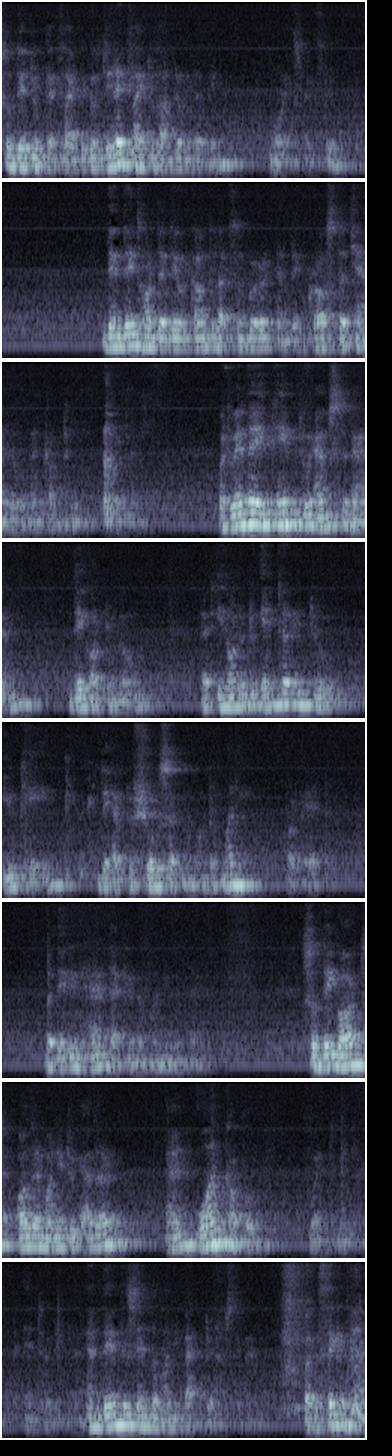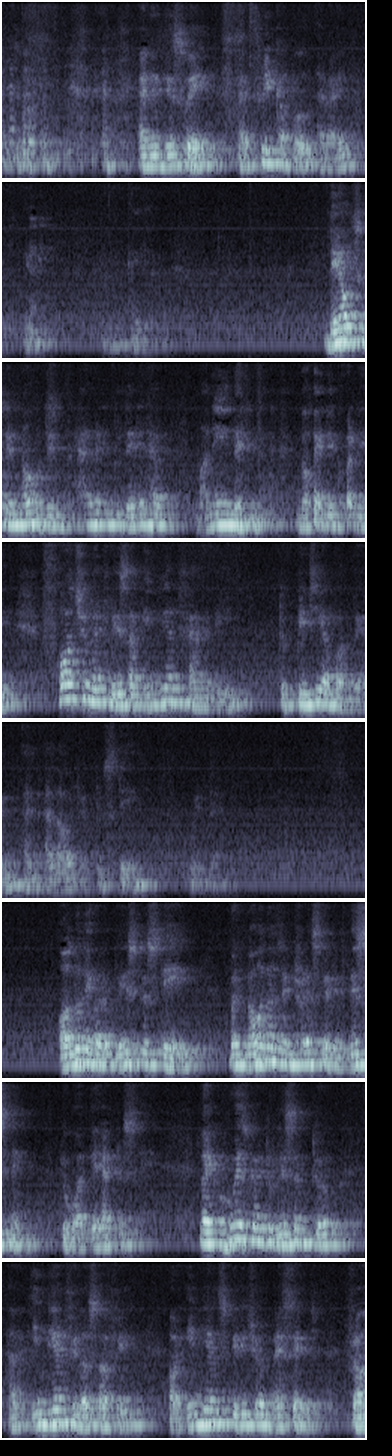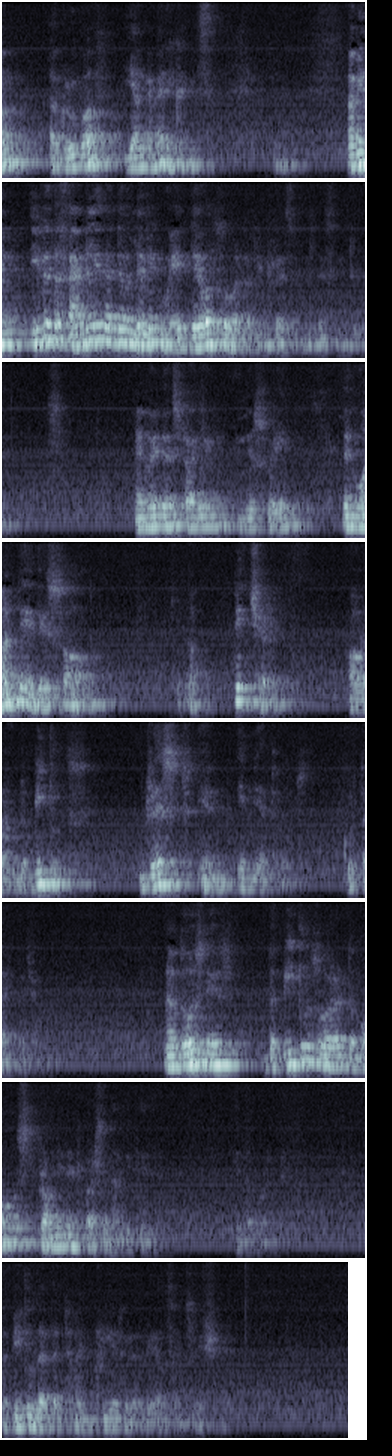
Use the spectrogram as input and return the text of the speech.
So they took that flight because direct flight to London would have been more expensive. Then they thought that they would come to Luxembourg and then cross the channel and come to England. But when they came to Amsterdam, they got to know that in order to enter into UK, they have to show certain amount of money per head. But they didn't have that kind of money with them. So they got all their money together and one couple went to England, entered England. And then they sent the money back to Amsterdam for the second couple to go. And in this way, uh, three couple arrived in England. They also didn't know, didn't have any, they didn't have money, they didn't know anybody. Fortunately, some Indian family took pity upon them and allowed them to stay with them. Although they got a place to stay, but no one was interested in listening to what they had to say. Like, who is going to listen to uh, Indian philosophy or Indian spiritual message from a group of young Americans? I mean, even the family that they were living with, they also were not interested in listening to them. And when they were struggling in this way, then one day they saw a picture of the Beatles dressed in Indian clothes, kurta and pajama. Now those days, the Beatles were the most prominent personalities in the world. The Beatles at that time created a real sensation.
